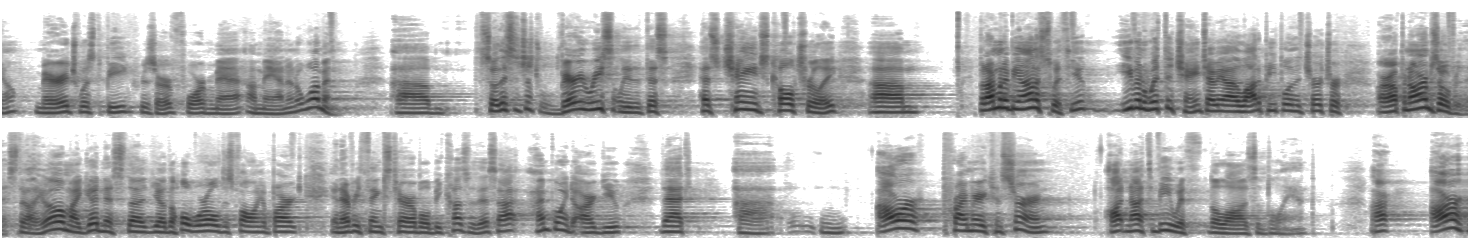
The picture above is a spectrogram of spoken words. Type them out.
you know, marriage was to be reserved for a man and a woman. Um, so this is just very recently that this has changed culturally. Um, but I'm going to be honest with you, even with the change, I mean, a lot of people in the church are, are up in arms over this. They're like, oh my goodness, the, you know, the whole world is falling apart and everything's terrible because of this. I, am going to argue that uh, our primary concern ought not to be with the laws of the land. Our, our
